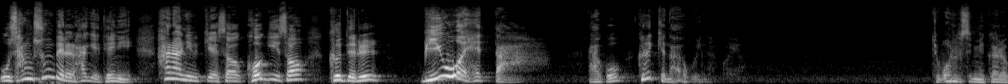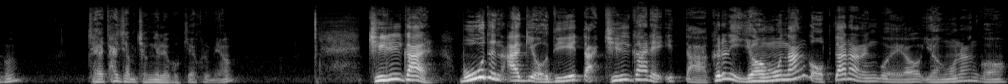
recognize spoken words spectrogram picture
우상 숭배를 하게 되니 하나님께서 거기서 그들을 미워했다라고 그렇게 나오고 있는 거예요. 좀 어렵습니까, 여러분? 제가 다시 한번 정리를 해볼게요. 그러면 길갈 모든 악이 어디에 있다? 길갈에 있다. 그러니 영원한 거 없다라는 거예요. 영원한 거.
